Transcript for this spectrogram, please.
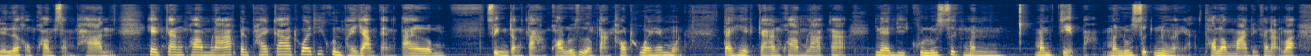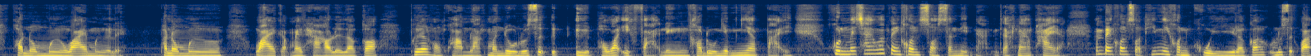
ในเรื่องของความสัมพันธ์ เหตุการณ์ความรักเป็นไพ่ก้าวถ้วยที่คุณพยายามแต่งเติมสิ่งต่างๆ ความรู้สึกต่างๆ เข้าถ้วยให้หมด แต่เหตุการณ์ความรักอะในอดีตคุณรู้สึกมันมันเจ็บอะ มันรู้สึกเหนื่อยอะทรมานถึงขนาดว่าพอนมมือไหว้มือเลย พนมมือไหว้กับไม้เท้าเลย แล้วก็เพื่อนของความรักมันดูรู้สึกอึดๆเพราะว่าอีกฝ่ายหนึ่งเขาดูเงียบๆไป คุณไม่ใช่ว่าเป็นคนสดสนิทอะจากหน้าไพ่อะมันเป็นคนสดที่มีคนคุย แล้วก็รู้สึกว่า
